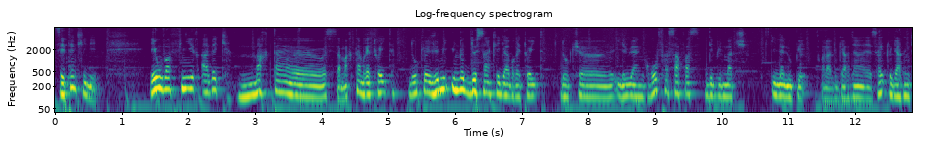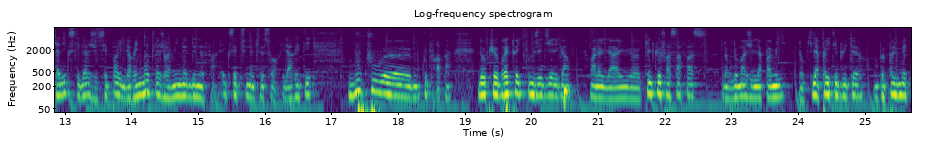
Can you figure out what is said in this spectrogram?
s'est inclinée. Et on va finir avec Martin, euh, c'est ça, Martin Brettwaite. Donc j'ai mis une note de 5 les gars Brettwaite. Donc il a eu un gros face à face début de match. Il l'a loupé. Voilà, le gardien. C'est vrai que le gardien Cadix, les gars, je sais pas, il aurait une note là, j'aurais mis une note de 9. Hein. exceptionnel ce soir. Il a arrêté beaucoup, beaucoup de frappes. Hein. Donc Brettwaite, comme j'ai dit les gars, voilà, il a eu quelques face à face donc dommage, il l'a pas mis. Donc il n'a pas été buteur. On peut pas lui mettre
